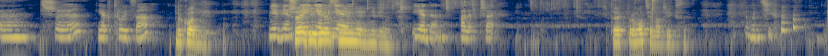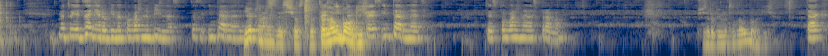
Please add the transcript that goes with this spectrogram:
E, trzy, jak trójca. Dokładnie. Nie więcej, Trzech nie jest, mniej. nie mniej, nie więcej. Jeden, ale w trzech. To jak promocja na Twixy. Dobra, cicho. My tu jedzenie robimy, poważny biznes. To jest internet. Jaki biznes, siostro? To, To dla ubogich. To jest internet. To jest poważna sprawa. Przecież robimy to dla ubogich. Tak.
